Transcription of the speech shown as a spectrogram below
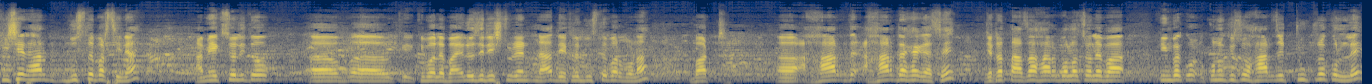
কিসের হার বুঝতে পারছি না। আমি অ্যাকচুয়ালি তো কি- বলে বায়োলজির স্টুডেন্ট না দেখলে বুঝতে পারব না। বাট হার হার দেখা গেছে যেটা তাজা হার বলা চলে বা কিংবা কোনো কিছু হার যে টুকরো করলে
